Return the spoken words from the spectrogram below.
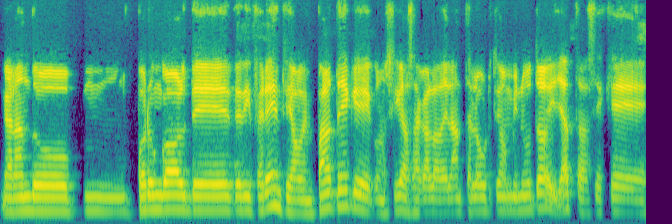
ganando mm, por un gol de, diferencia o empate, que consiga sacarlo adelante en los últimos minutos y ya está. Así es que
